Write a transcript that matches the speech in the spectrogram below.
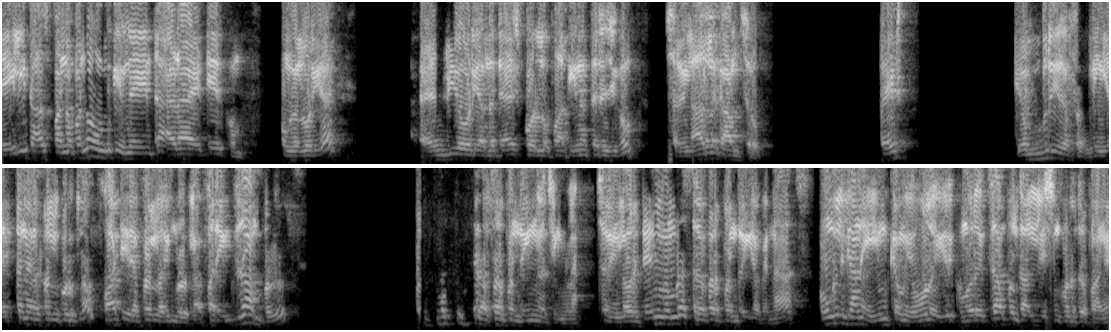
டெய்லி டாஸ்க் பண்ண பண்ண உங்களுக்கு இமீடியட்டா ஆட் ஆகிட்டே இருக்கும். உங்களுடைய எஸ்பிஓடைய அந்த டேஷ்போர்ட்ல பாத்தீங்கன்னா தெரிஞ்சுக்கும். சரிங்களா? அதுல காமிச்சிடும் ரைட் எவ்ரி ரெஃபர் நீங்க எத்தனை ரெஃபரல் கொடுக்கலாம்? ஃபார்ட்டி ரெஃபரல் வரைக்கும் கொடுக்கலாம். ஃபார் எக்ஸாம்பிள் ரெஃபர் பண்றீங்கன்னு வச்சுங்களேன் சரிங்களா ஒரு டென் மெம்பர்ஸ் ரெஃபர் பண்றீங்க அப்படின்னா உங்களுக்கான இன்கம் எவ்வளவு இருக்கும்? ஒரு எக்ஸாம்பிள் கால்குலேஷன் கொடுத்துருப்பாங்க.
